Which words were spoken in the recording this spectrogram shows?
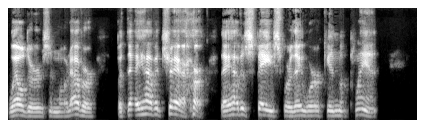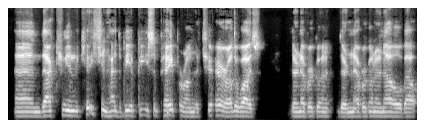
welders and whatever, but they have a chair. They have a space where they work in the plant and that communication had to be a piece of paper on the chair otherwise they're never going to they're never going to know about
